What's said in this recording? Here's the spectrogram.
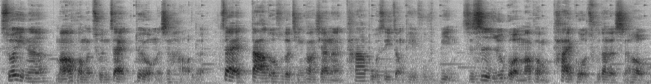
所以呢，毛孔的存在对我们是好的。在大多数的情况下呢，它不是一种皮肤病，只是如果毛孔太过粗大的时候，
